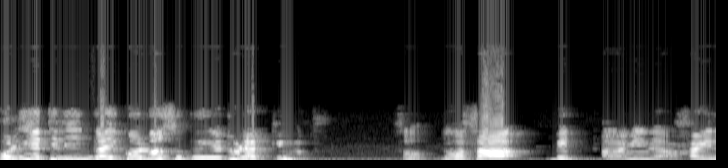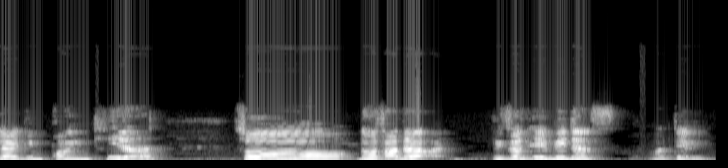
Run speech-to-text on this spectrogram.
polyethylene glycol was superior to lactulose. So those are bit, I mean, uh, highlighting point here. So those are the research evidence we're telling.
